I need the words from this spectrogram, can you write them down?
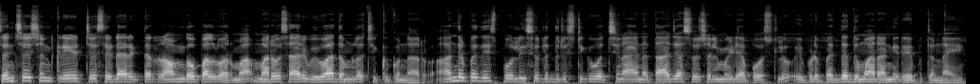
సెన్సేషన్ క్రియేట్ చేసే డైరెక్టర్ రామ్ గోపాల్ వర్మ మరోసారి వివాదంలో చిక్కుకున్నారు. ఆంధ్రప్రదేశ్ పోలీసుల దృష్టికి వచ్చిన ఆయన తాజా సోషల్ మీడియా పోస్టులు ఇప్పుడు పెద్ద దుమారాన్ని రేపుతున్నాయి.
